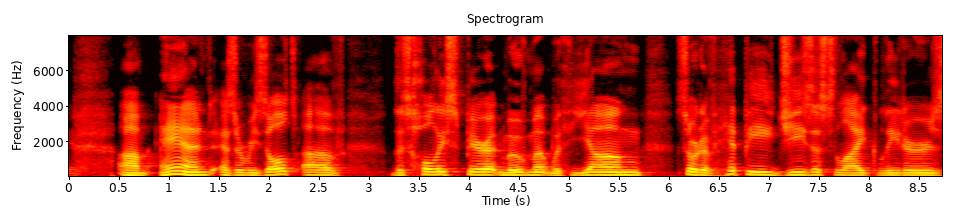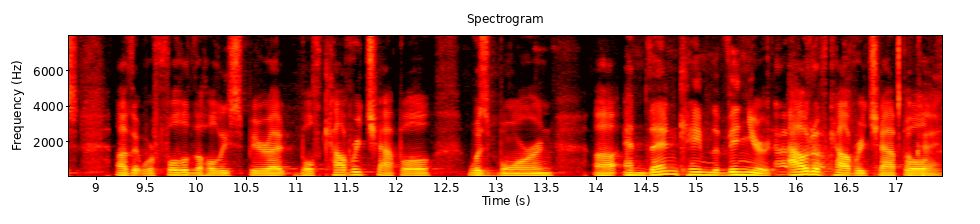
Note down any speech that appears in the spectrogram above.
Um, and as a result of this Holy Spirit movement with young, sort of hippie, Jesus like leaders uh, that were full of the Holy Spirit, both Calvary Chapel was born. Uh, and then came the vineyard out, of Calvary Chapel. Okay.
